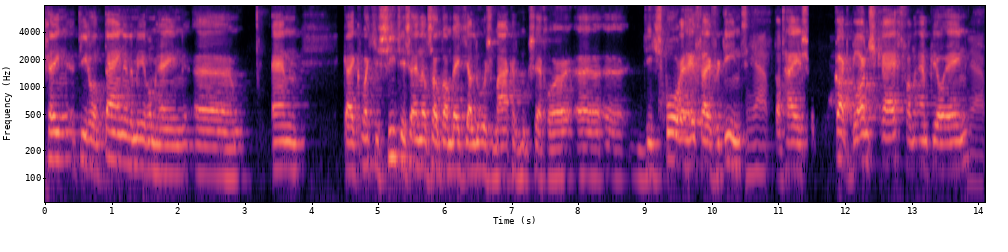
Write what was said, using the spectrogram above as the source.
geen tirelantijnen er meer omheen. Uh, en kijk, wat je ziet is, en dat is ook wel een beetje jaloersmakend moet ik zeggen hoor. Uh, uh, die sporen heeft hij verdiend. Ja. Dat hij een carte blanche krijgt van NPO 1. Ja.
